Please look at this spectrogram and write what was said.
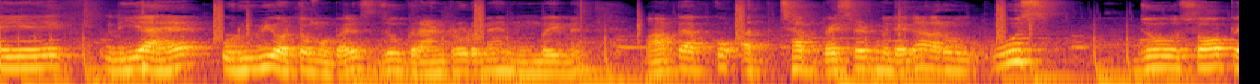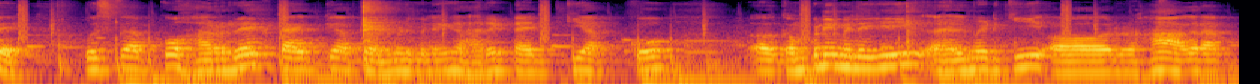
ये लिया है उर्वी ऑटोमोबाइल्स जो ग्रांड रोड में है, मुंबई में। वहाँ पे आपको अच्छा बेस्ट रेट मिलेगा और उस जो शॉप है, उस पर आपको हर एक टाइप के आपको हेलमेट मिलेंगे। हर एक टाइप की आपको कंपनी मिलेगी हेलमेट की। और हाँ अगर आप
